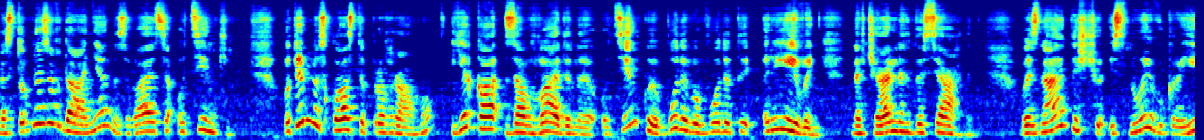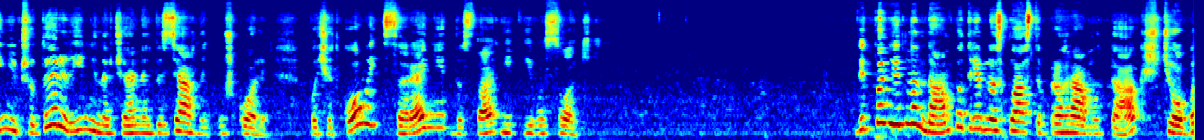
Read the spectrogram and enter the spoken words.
Наступне завдання називається оцінки. Потрібно скласти програму, яка за введеною оцінкою буде виводити рівень навчальних досягнень. Ви знаєте, що існує в Україні 4 рівні навчальних досягнень у школі: початковий, середній, достатній і високий. Відповідно, нам потрібно скласти програму так, щоб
